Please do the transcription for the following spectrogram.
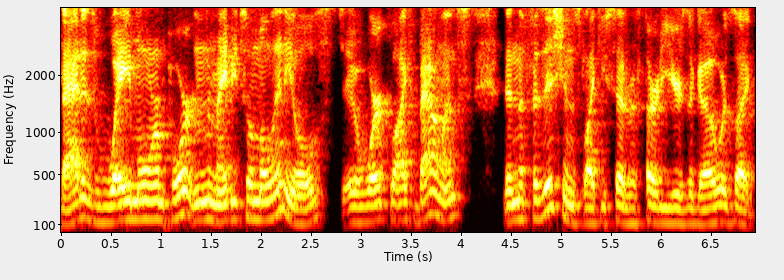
that is way more important, maybe to millennials, to work-life balance than the physicians, like you said, for 30 years ago, was like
